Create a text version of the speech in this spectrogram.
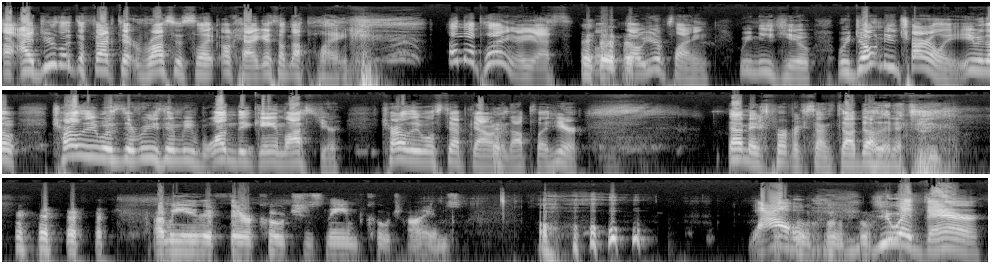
I, I do like the fact that Russ is like, okay, I guess I'm not playing. I'm not playing, I guess. Well, oh, no, you're playing. We need you. We don't need Charlie, even though Charlie was the reason we won the game last year. Charlie will step down and not play here. That makes perfect sense, now doesn't it? I mean, if their coach is named Coach Himes, oh, wow. You went there.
